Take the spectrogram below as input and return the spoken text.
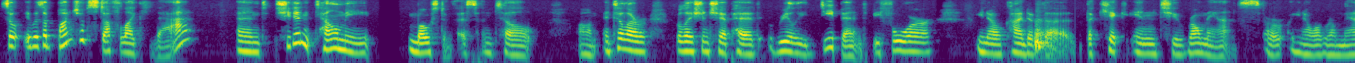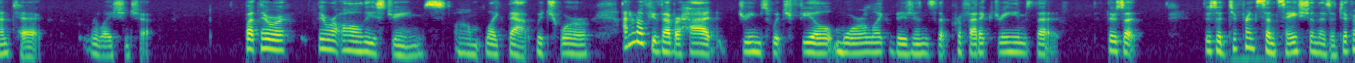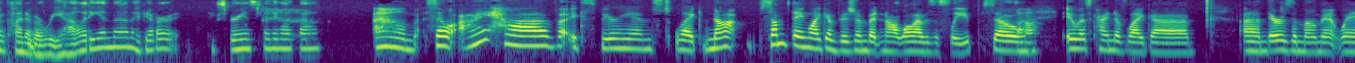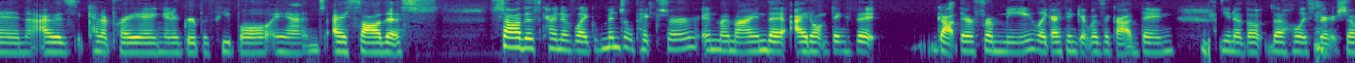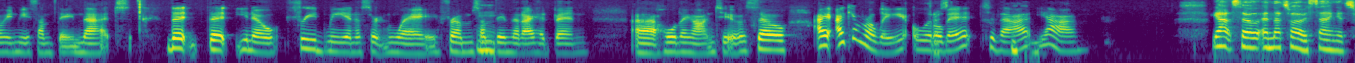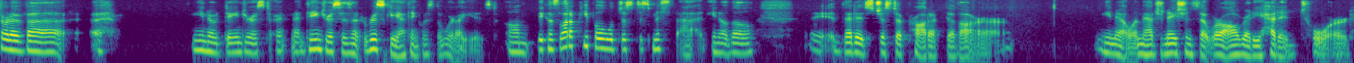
So it was a bunch of stuff like that. And she didn't tell me most of this until um, until our relationship had really deepened before you know kind of the the kick into romance or you know a romantic relationship. But there were there were all these dreams um, like that, which were, I don't know if you've ever had dreams which feel more like visions, that prophetic dreams, that there's a, there's a different sensation. There's a different kind of a reality in them. Have you ever experienced anything like that? Um, so I have experienced like not something like a vision, but not while I was asleep. So uh-huh. it was kind of like a, um, there was a moment when I was kind of praying in a group of people and I saw this saw this kind of like mental picture in my mind that I don't think that got there from me. Like i think it was a god thing. You know the the holy spirit showing me something that that that you know freed me in a certain way from mm. something mm. that i had been uh, holding on to. So i i can relate a little bit to that. Mm-hmm. yeah. Yeah so and that's why i was saying. It's sort of a, a you know, dangerous, uh, dangerous isn't risky, I think was the word I used. Um, because a lot of people will just dismiss that, you know, they'll, uh, that it's just a product of our, you know, imaginations that we're already headed toward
